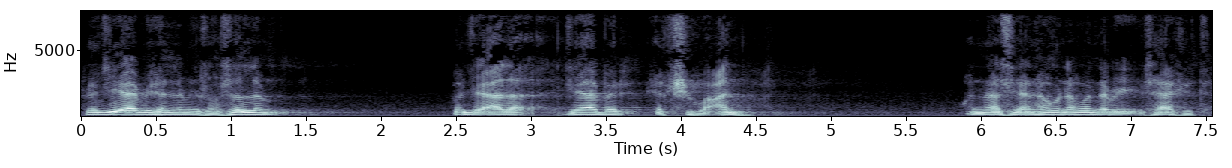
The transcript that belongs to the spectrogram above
فجيء به النبي صلى الله عليه وسلم فجعل جابر يكشف عنه والناس ينهونه والنبي ساكت.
